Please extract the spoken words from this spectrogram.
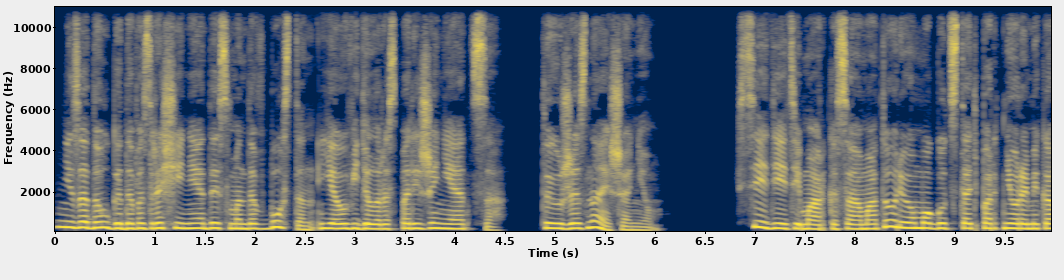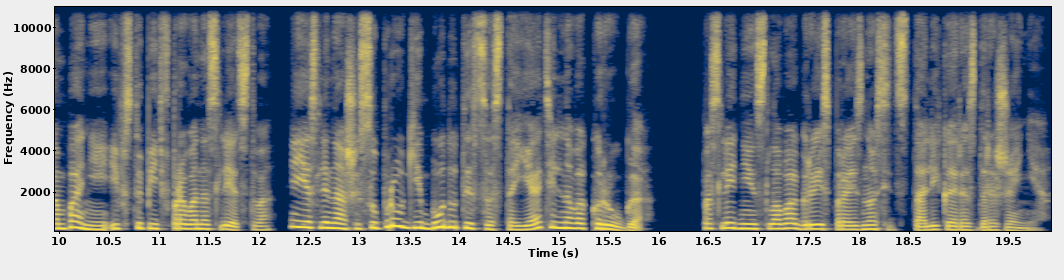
Незадолго до возвращения Десмонда в Бостон я увидела распоряжение отца. Ты уже знаешь о нем. Все дети Маркоса Аматорио могут стать партнерами компании и вступить в право наследства, если наши супруги будут из состоятельного круга. Последние слова Грейс произносит с толикой раздражения.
